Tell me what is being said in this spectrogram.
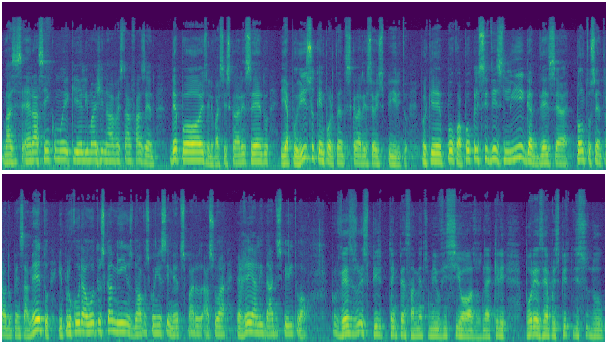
Mas era assim como que ele imaginava estar fazendo. Depois ele vai se esclarecendo, e é por isso que é importante esclarecer o espírito, porque pouco a pouco ele se desliga desse eh, ponto central do pensamento e procura outros caminhos, novos conhecimentos para a sua realidade espiritual. Por vezes o espírito tem pensamentos meio viciosos, né? Aquele, por exemplo, o espírito de, do,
